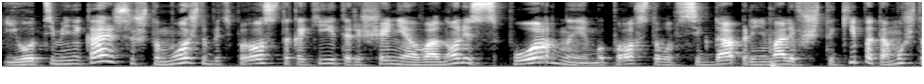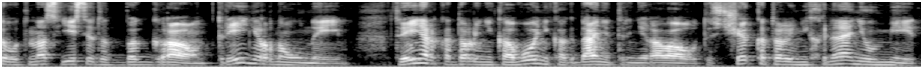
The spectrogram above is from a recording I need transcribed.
И вот тебе не кажется, что, может быть, просто какие-то решения Ваноли спорные, мы просто вот всегда принимали в штыки, потому что вот у нас есть этот бэкграунд, тренер noname, ну тренер, который никого никогда не тренировал, то есть человек, который ни хрена не умеет.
